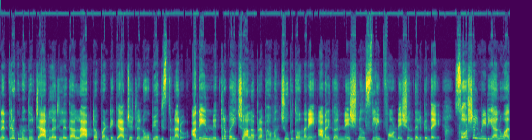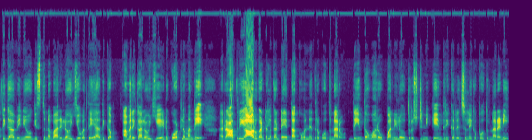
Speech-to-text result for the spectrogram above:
నిద్రకు ముందు టాబ్లెట్ లేదా ల్యాప్టాప్ వంటి గ్యాడ్జెట్లను ఉపయోగిస్తున్నారు. అది నిద్రపై చాలా ప్రభావం చూపుతోందని అమెరికన్ నేషనల్ స్లీప్ ఫౌండేషన్ తెలిపింది. సోషల్ మీడియాను అతిగా వినియోగిస్తున్న వారిలో యువతే అధికం. అమెరికాలో ఏడు కోట్ల మంది రాత్రి ఆరు గంటల కంటే తక్కువ నిద్రపోతున్నారు. దీంతో వారు పనిలో దృష్టిని కేంద్రీకరించలేకపోతున్నారని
